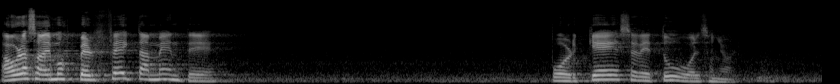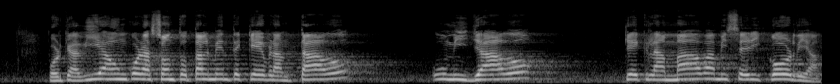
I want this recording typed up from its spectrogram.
Ahora sabemos perfectamente por qué se detuvo el Señor porque había un corazón totalmente quebrantado, humillado, que clamaba misericordia.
